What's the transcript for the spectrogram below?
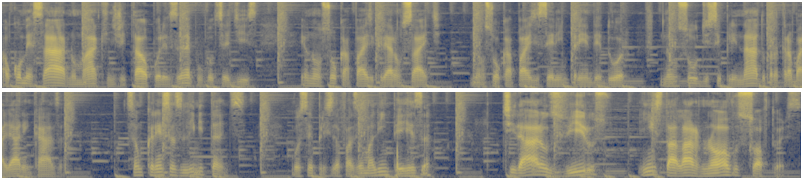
Ao começar no marketing digital, por exemplo, você diz: Eu não sou capaz de criar um site. Não sou capaz de ser empreendedor. Não sou disciplinado para trabalhar em casa. São crenças limitantes. Você precisa fazer uma limpeza, tirar os vírus e instalar novos softwares.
